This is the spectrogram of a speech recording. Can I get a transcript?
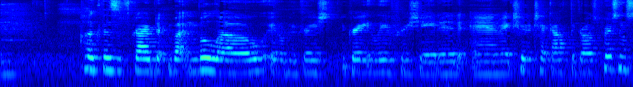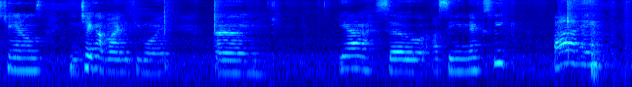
click the subscribe button below. It'll be great, greatly appreciated. And make sure to check out the girls' personal channels. You can check out mine if you want. Um, yeah, so I'll see you next week. Bye.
